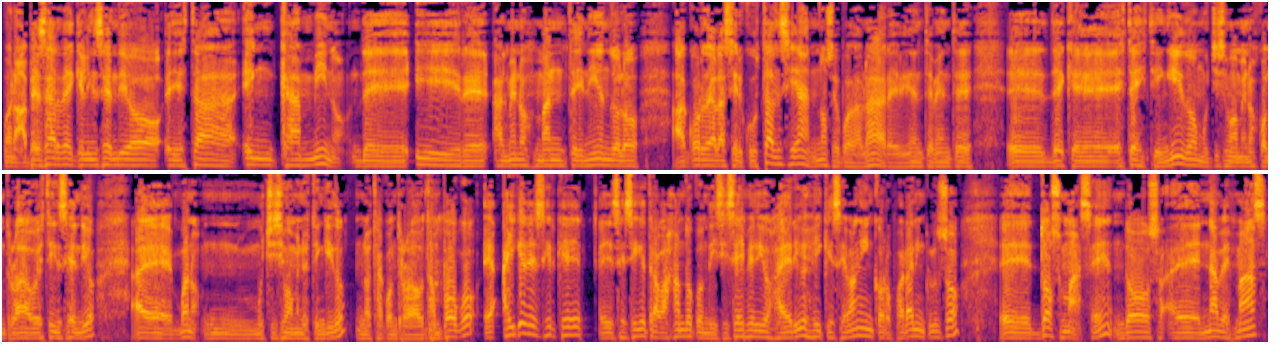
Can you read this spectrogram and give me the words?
Bueno, a pesar de que el incendio está en camino de ir eh, al menos manteniéndolo acorde a las circunstancias, no se puede hablar evidentemente eh, de que esté extinguido, muchísimo menos controlado este incendio. Eh, bueno, mm, muchísimo menos extinguido, no está controlado tampoco. hay que decir que se sigue trabajando con 16 medios aéreos y que se van a incorporar incluso dos más, dos naves más,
